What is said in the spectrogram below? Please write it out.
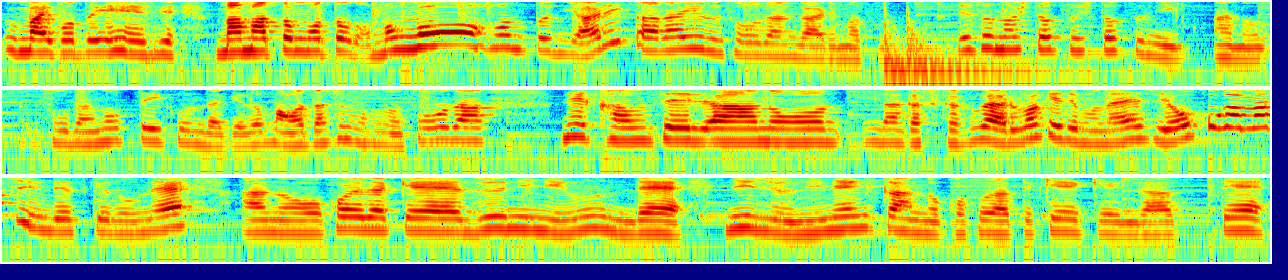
うまいこといけへんでママ友とももう本当にありとあらゆる相談があります。でその一つ一つにあの相談乗っていくんだけど、まあ、私もその相談ねカウンセラーのなんか資格があるわけでもないしおこがましいんですけどね。あのこれだけ12人産んで22年間の子育て経験があって、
